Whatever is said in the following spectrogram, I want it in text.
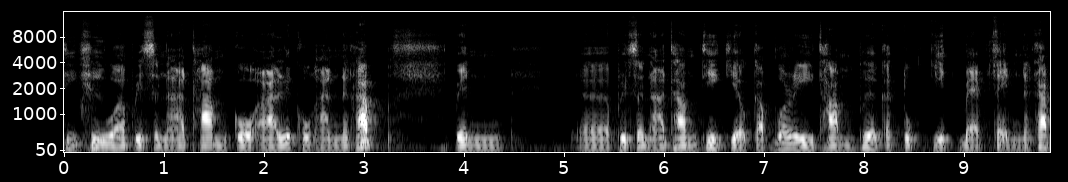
ที่ชื่อว่าปริศนาธรรมโกอานหรือคงอันนะครับ เป็นปริศนาธรรมที่เกี่ยวกับวรีธรรมเพื่อกระตุกจิตแบบเซนนะครับ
